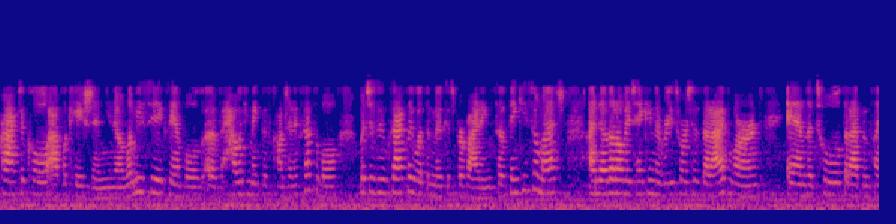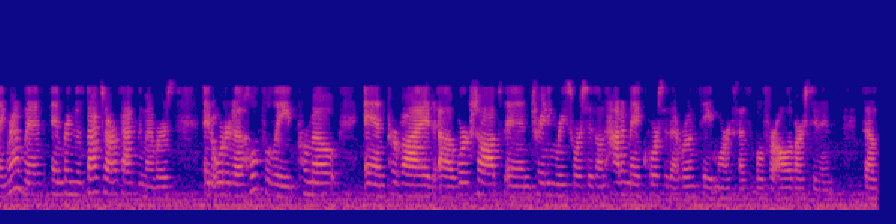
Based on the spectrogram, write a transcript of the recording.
practical application. You know, let me see examples of how we can make this content accessible, which is exactly what the MOOC is providing. So thank you so much. I know that I'll be taking the resources that I've learned and the tools that I've been playing around with and bring those back to our faculty members in order to hopefully promote and provide uh, workshops and training resources on how to make courses at Roane State more accessible for all of our students. So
